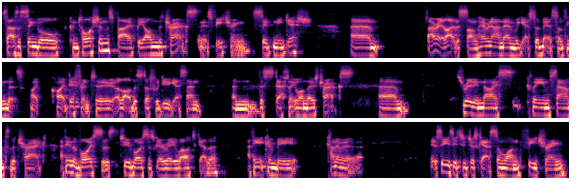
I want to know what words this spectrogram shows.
So that's a single Contortions by Beyond the Tracks and it's featuring Sidney Gish. Um, I really like this song. Every now and then we get submitted something that's like quite different to a lot of the stuff we do get sent, and this is definitely one of those tracks. Um, it's really nice, clean sound to the track. I think the voices, the two voices, go really well together. I think it can be kind of a, it's easy to just get someone featuring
